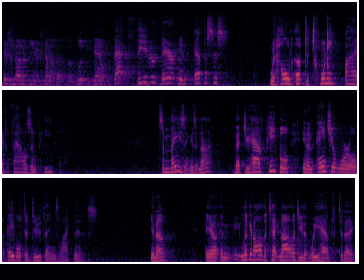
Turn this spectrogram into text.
Here's another view. It's kind of the, the looking down. That theater there in Ephesus would hold up to 25,000 people. It's amazing, is it not? That you have people in an ancient world able to do things like this. You know? You know, and look at all the technology that we have today.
